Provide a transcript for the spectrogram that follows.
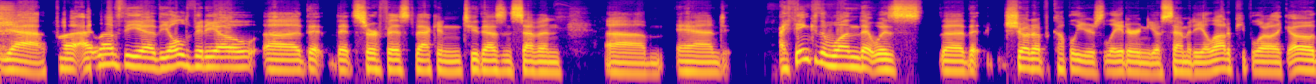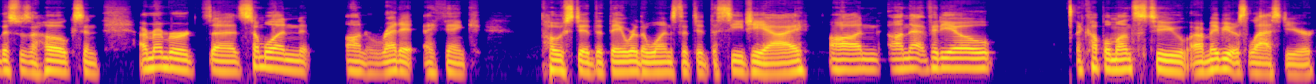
yeah, but I love the uh, the old video uh, that that surfaced back in 2007, um, and I think the one that was uh, that showed up a couple years later in Yosemite. A lot of people are like, "Oh, this was a hoax," and I remember uh, someone on Reddit, I think, posted that they were the ones that did the CGI on on that video a couple months to uh, maybe it was last year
